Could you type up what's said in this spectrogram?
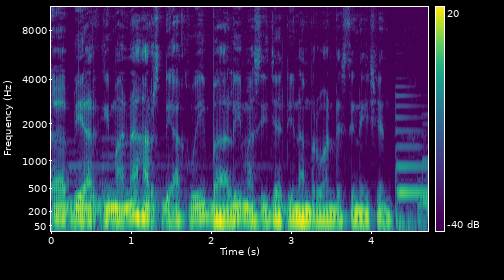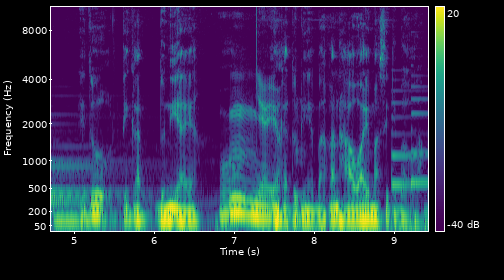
eh, biar gimana harus diakui Bali masih jadi number one destination. Itu tingkat dunia ya. Hmm, iya iya. Tingkat dunia bahkan Hawaii masih di bawah.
